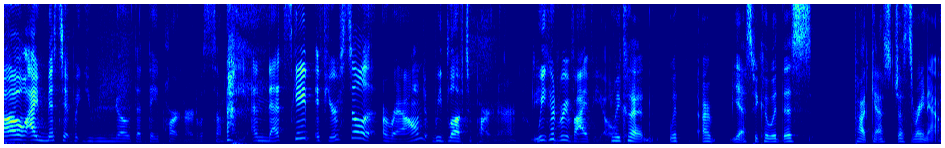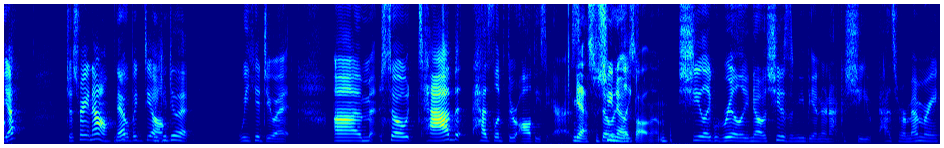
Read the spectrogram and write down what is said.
Oh, I missed it, but you know that they partnered with somebody. And Netscape, if you're still around, we'd love to partner. We could revive you. we could with our yes, we could with this podcast just right now. yeah, just right now. No big deal. We could do it. We could do it. Um, so Tab has lived through all these eras. Yeah, so, she knows like, all of them. She like really knows. She doesn't need the internet because she has her memory.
